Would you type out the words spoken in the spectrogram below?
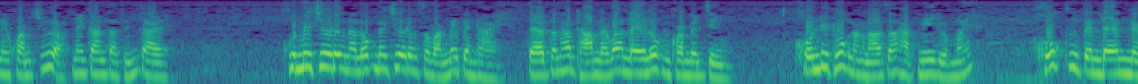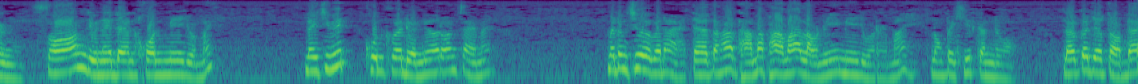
ในความเชื่อในการตัดสินใจ คุณไม่เชื่อเรื่องนรก ไม่เชื่อเรื่องสวรรค์ไม่เป็นไรแต่ตอนนั้นถามหน่อยว่าในโลกแห่งความเป็นจริง คนที่ทุกข์หนักหนาสาหัสมีอยู่ไหม คุกซึ่งเป็นแดนหนึ่งซ้อนอยู่ในแดนคนมีอยู่ไหม ในชีวิตคุณเคยเดือดเนื้อร้อนใจไหมไม่ต้องเชื่อก็ได้ แต่ถ้าถามว่าภาวะเหล่านี้มีอยู่หรือไม่ ลองไปคิดกันดูแล้วก็จะตอบได้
